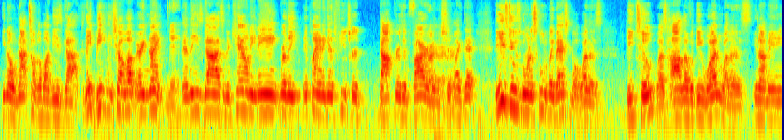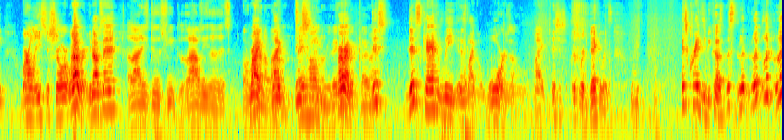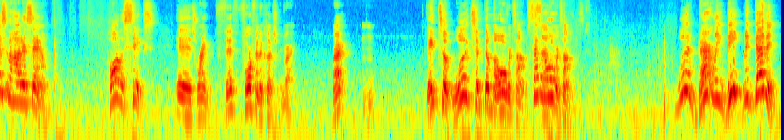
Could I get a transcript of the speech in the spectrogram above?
you know, not talk about these guys because they beating each other up every night. Yeah. And these guys in the county, they ain't really they playing against future doctors and firemen Right, and right, shit right. like that. These dudes going to school to play basketball, whether it's D two, whether it's high level D one, whether Right. it's you know what I mean, Maryland Eastern Shore, whatever. You know what I'm saying? A lot of these dudes' few livelihoods on Right, down the line. like They this. hungry. They Right, right. with, like, This this Catholic League is like a war zone. Like it's it's ridiculous. It's crazy because this look, look, look listen to how this sound. Paul the Six is ranked fifth, fourth in the country, Right. right? Mm-hmm. They took Wood took them to overtime, seven, Seven. overtimes. Wood barely beat McDevitt.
